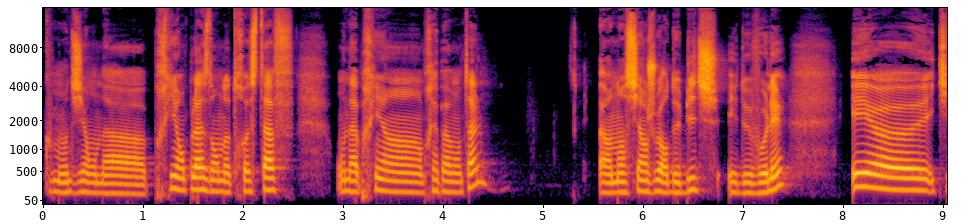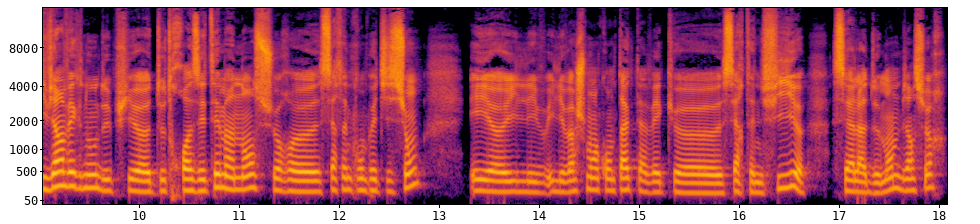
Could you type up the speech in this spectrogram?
comment on dit, on a pris en place dans notre staff, on a pris un prépa mental, un ancien joueur de beach et de volley, et euh, qui vient avec nous depuis 2-3 étés maintenant sur euh, certaines compétitions. Et euh, il, est, il est vachement en contact avec euh, certaines filles, c'est à la demande bien sûr.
